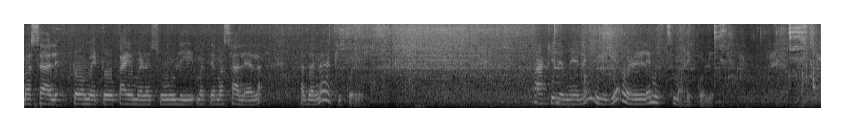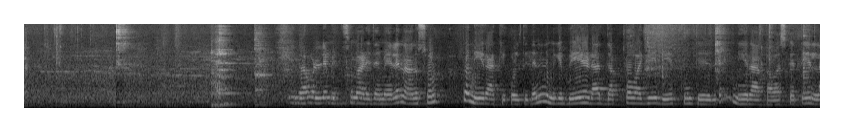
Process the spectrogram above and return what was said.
ಮಸಾಲೆ, ಟೊಮೆಟೊ, ಕಾಯಿಮೆಣಸು, ಹುಳಿ ಮತ್ತು ಮಸಾಲೆ ಎಲ್ಲ ಅದನ್ನು ಹಾಕಿಕೊಳ್ಳಿ. ಹಾಕಿದ ಮೇಲೆ ಹೀಗೆ ಒಳ್ಳೆ ಮಿಕ್ಸ್ ಮಾಡಿಕೊಳ್ಳಿ. ಈಗ ಒಳ್ಳೆ ಮಿಕ್ಸ್ ಮಾಡಿದ ಮೇಲೆ ನಾನು ಸ್ವಲ್ಪ ನೀರು ಹಾಕಿಕೊಳ್ತಿದ್ದೇನೆ. ನಿಮಗೆ ಬೇಡ, ದಪ್ಪವಾಗಿಯೇ ಬೇಕು ಅಂತ ಹೇಳಿದರೆ ನೀರು ಹಾಕೋ ಅವಶ್ಯಕತೆ ಇಲ್ಲ.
